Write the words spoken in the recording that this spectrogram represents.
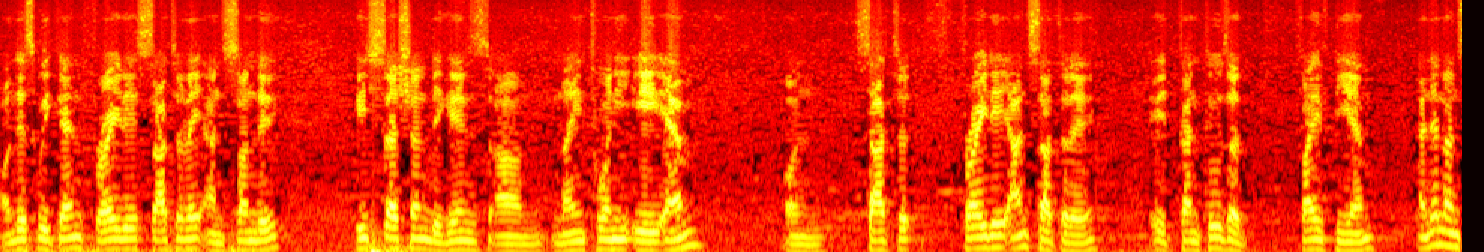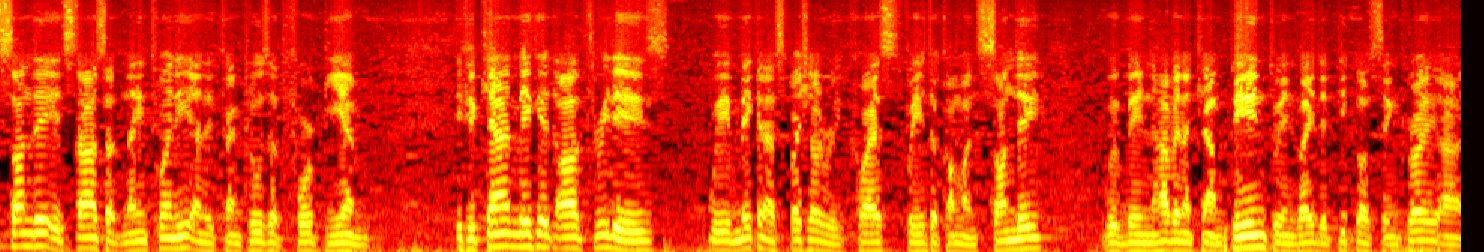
on this weekend, Friday, Saturday, and Sunday. Each session begins on 9:20 a.m. on Saturday, Friday and Saturday. It concludes at 5 p.m. And then on Sunday it starts at 9:20 and it concludes at 4 p.m. If you can't make it all three days, we're making a special request for you to come on Sunday. We've been having a campaign to invite the people of St. Croix. Uh,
